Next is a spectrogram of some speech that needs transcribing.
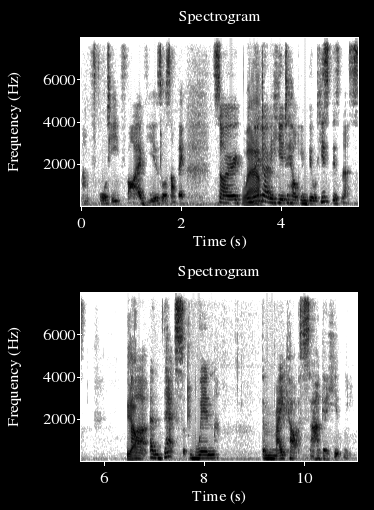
for um, 45 years or something. So we moved over here to help him build his business. Yeah. Uh, and that's when the makeup saga hit me.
